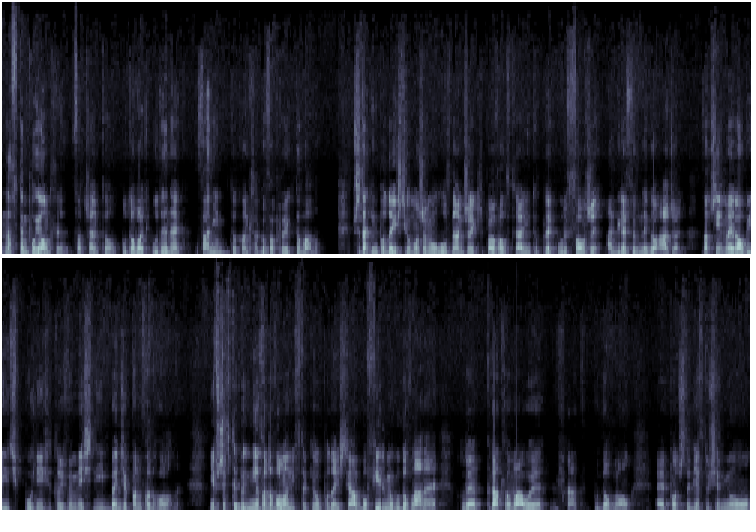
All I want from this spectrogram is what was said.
następujący. Zaczęto budować budynek, zanim do końca go zaprojektowano. Przy takim podejściu możemy uznać, że ekipa w Australii to prekursorzy agresywnego agile. Zaczniemy robić, później się coś wymyśli i będzie pan zadowolony. Nie wszyscy byli niezadowoleni z takiego podejścia, bo firmy budowlane, które pracowały nad budowlą, e, po 47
